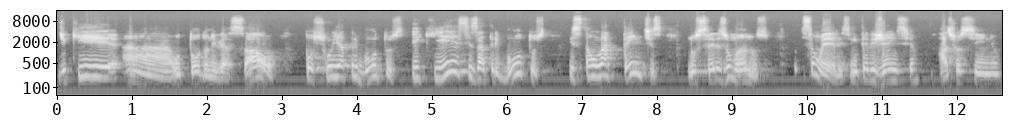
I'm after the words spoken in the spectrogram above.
de que a, o todo universal possui atributos e que esses atributos estão latentes nos seres humanos. São eles: inteligência, raciocínio,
